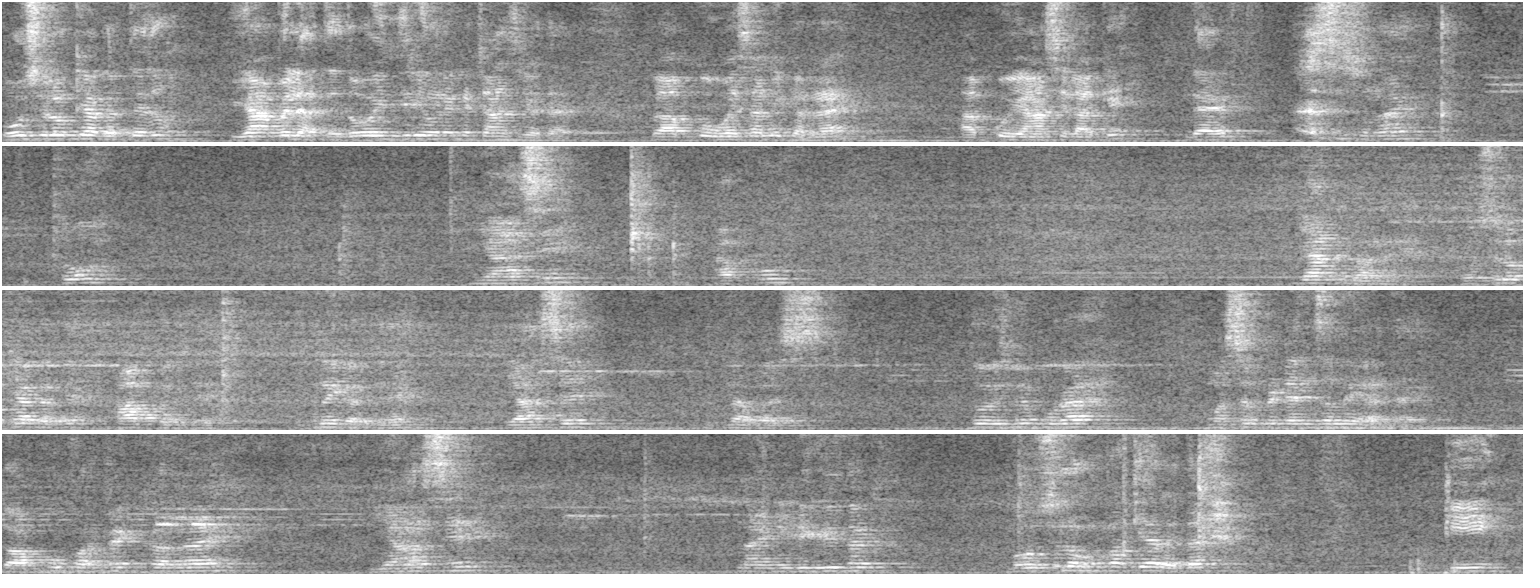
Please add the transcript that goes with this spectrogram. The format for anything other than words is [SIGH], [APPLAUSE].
बहुत से लोग क्या करते हैं तो? यहाँ पे लाते हैं तो इंजरी होने का चांस रहता है। तो आपको वैसा नहीं करना है। आपको यहाँ से लाके डायरेक्ट ऐसे सुना है। तो यहाँ से आपको यहाँ करवाना है। बहुत से लोग क्या करते हैं? हाफ़ करते हैं। इतने करते हैं। यहाँ से बस। तो इसमें पूरा मसल पे टेंशन नहीं आता है। तो आपको परफेक्ट करना है। यहाँ से 90 डिग्री तक। बहुत से लोगों का क्या रहता है कि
